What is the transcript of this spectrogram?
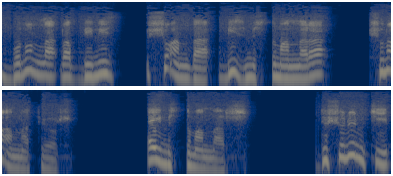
bununla Rabbimiz şu anda biz Müslümanlara şunu anlatıyor. Ey Müslümanlar! Düşünün ki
